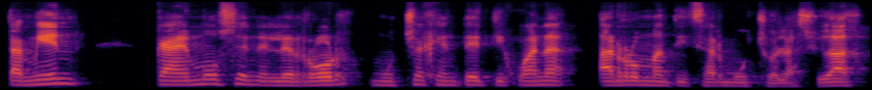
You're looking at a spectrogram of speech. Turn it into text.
también caemos en el error, mucha gente de Tijuana, a romantizar mucho la ciudad.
